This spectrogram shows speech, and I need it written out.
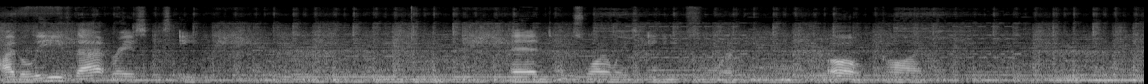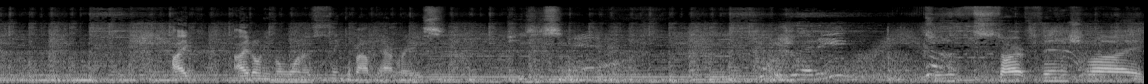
I believe that race is 80. And Tempest Waterway is 84. Oh, God. I, I don't even want to think about that race. Jesus. Ready? to the start finish line.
